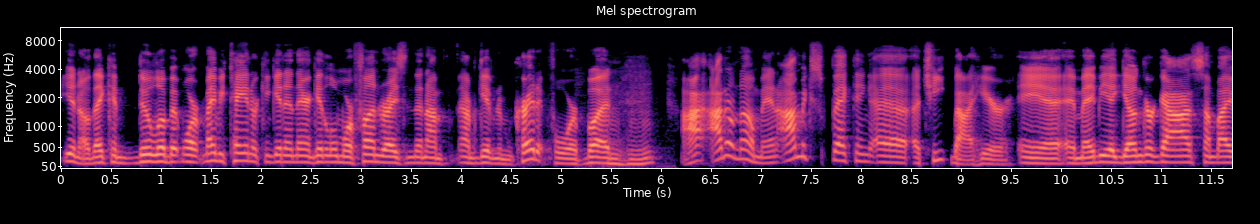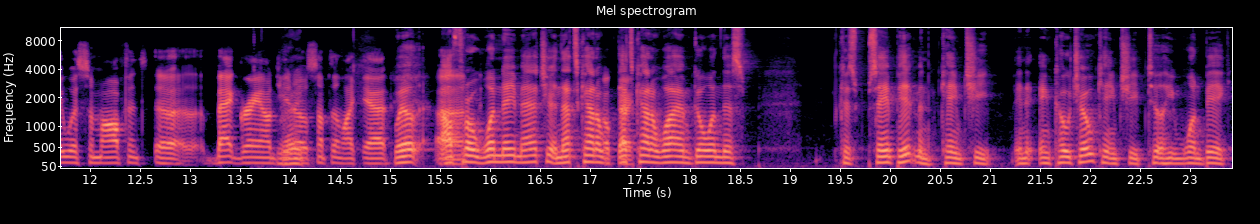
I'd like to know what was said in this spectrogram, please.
you know they can do a little bit more. Maybe Tanner can get in there and get a little more fundraising than I'm I'm giving him credit for, but. Mm-hmm. I, I don't know, man. I'm expecting a, a cheap buy here, and, and maybe a younger guy, somebody with some offense uh, background, you know, something like that. Well, I'll Uh, throw one name at you, and that's kind of that's kind of why I'm going this because Sam Pittman came cheap, and and Coach O came cheap till he won big,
